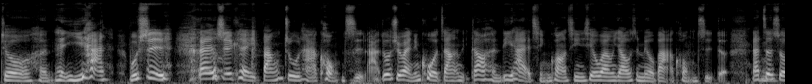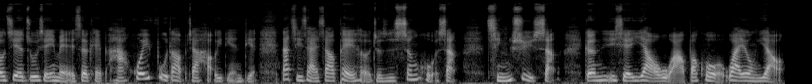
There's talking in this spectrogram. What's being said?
就很很遗憾，不是，但是可以帮助他控制啦。如果血管已经扩张到很厉害的情况，其实一些外用药物是没有办法控制的。那这时候借助一些医美镭射，可以把它恢复到比较好一点点。那其实还是要配合，就是生活上、情绪上跟一些药物啊，包括外用药，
